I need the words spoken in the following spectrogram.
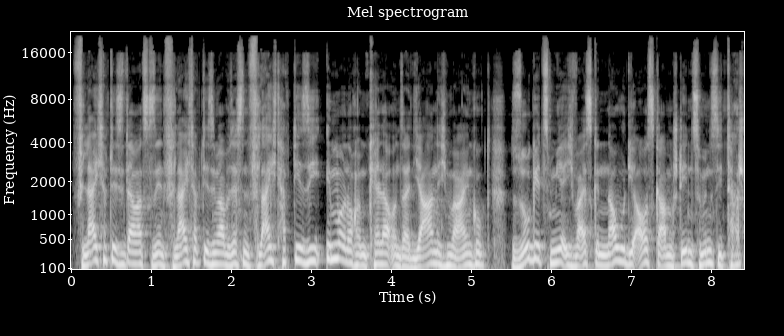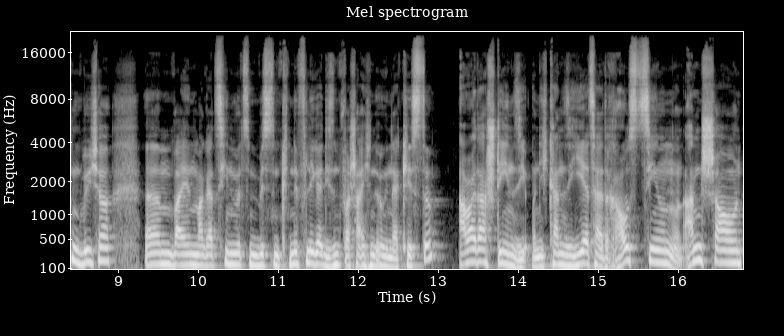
Vielleicht habt ihr sie damals gesehen, vielleicht habt ihr sie mal besessen, vielleicht habt ihr sie immer noch im Keller und seit Jahren nicht mehr reinguckt. So geht's mir. Ich weiß genau, wo die Ausgaben stehen, zumindest die Taschenbücher. Ähm, bei den Magazinen wird es ein bisschen kniffliger, die sind wahrscheinlich in irgendeiner Kiste. Aber da stehen sie und ich kann sie jederzeit rausziehen und anschauen.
